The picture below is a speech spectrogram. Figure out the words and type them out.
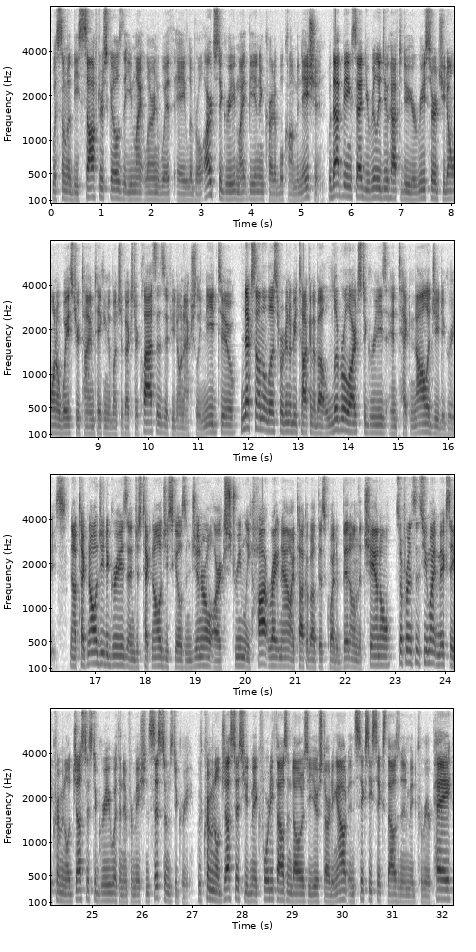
with some of the softer skills that you might learn with a liberal arts degree might be an incredible combination. With that being said, you really do have to do your research. You don't wanna waste your time taking a bunch of extra classes if you don't actually need to. Next on the list, we're gonna be talking about liberal arts degrees and technology degrees. Now, technology degrees and just technology skills in general are extremely hot right now. I talk about this quite a bit on the channel. So for instance, you might mix a criminal justice degree with an information systems degree. With criminal justice, you'd make $40,000 a year starting out and $66,000 in mid-career pay.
